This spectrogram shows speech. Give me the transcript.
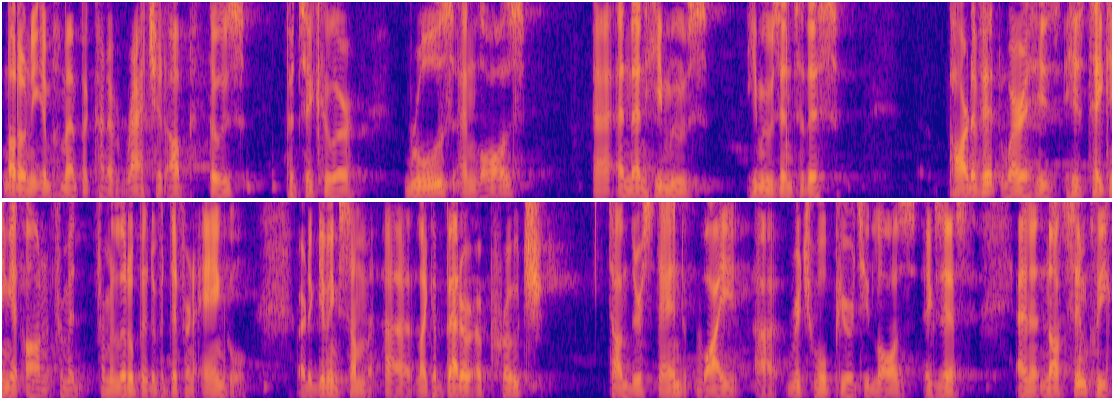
not only implement but kind of ratchet up those particular rules and laws. Uh, and then he moves he moves into this part of it where he's he's taking it on from a from a little bit of a different angle, right? Giving some uh, like a better approach to understand why uh, ritual purity laws exist, and not simply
